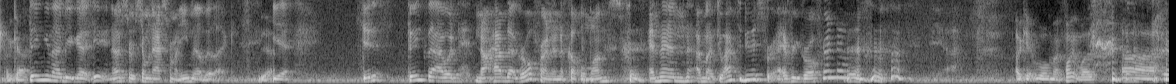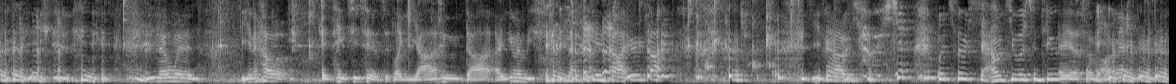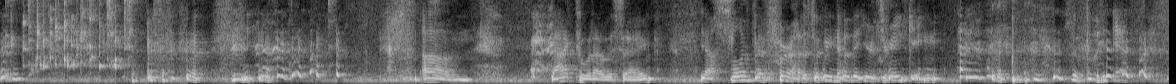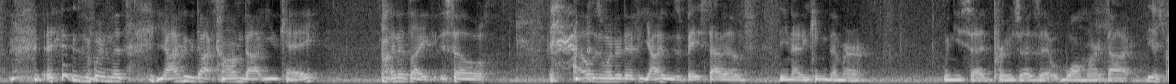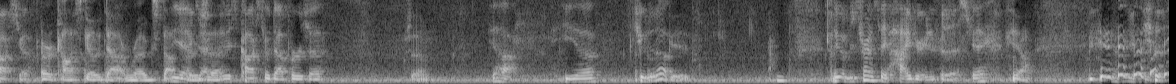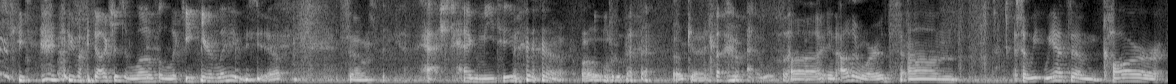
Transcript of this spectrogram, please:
Okay. Thinking that'd be a good idea, you know. So someone asked for my email, but like, Yeah. yeah, didn't think that I would not have that girlfriend in a couple months, and then I'm like, do I have to do this for every girlfriend now? yeah. Okay. Well, my point was, uh, you know when, you know how it takes you to it's like Yahoo dot. Are you gonna be saying that the entire time? you know how it's What's those sounds you listen to? ASMR. Um, back to what I was saying. Yeah, slurp it for us so we know that you're drinking. Is when it's yahoo.com.uk. And it's like, so I always wondered if Yahoo is based out of the United Kingdom or when you said Persia, is it Walmart dot It was Costco. or Costco dot rugs dot Yeah, Persia? exactly. It's Costco.Persia. So Yeah. He uh, chewed it up. good. Dude, I'm just trying to stay hydrated for this, okay? Yeah. Dude, my dogs just love licking your legs. Yep. So Hashtag me too. oh okay. Uh, in other words, um, so we, we had some car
